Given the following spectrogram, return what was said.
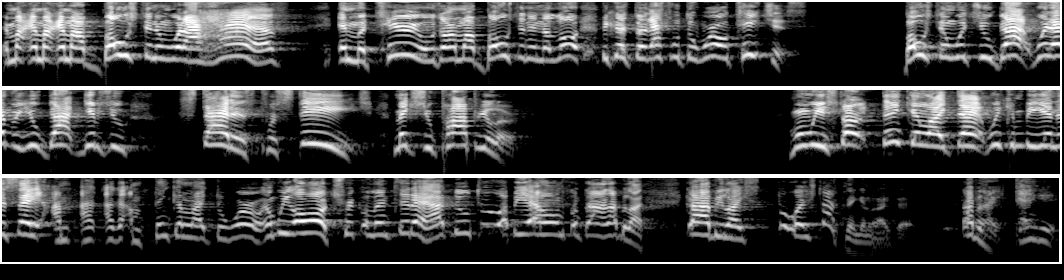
Am I, am, I, am I boasting in what I have in materials or am I boasting in the Lord? Because that's what the world teaches. Boasting what you got, whatever you got gives you status, prestige, makes you popular. When we start thinking like that, we can begin to say, I'm, I, am thinking like the world. And we all trickle into that. I do too. I'll be at home sometimes. I'll be like, God be like, boy, stop thinking like that. I'll be like, dang it.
